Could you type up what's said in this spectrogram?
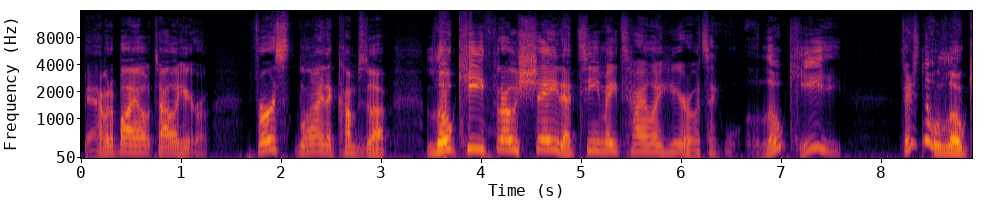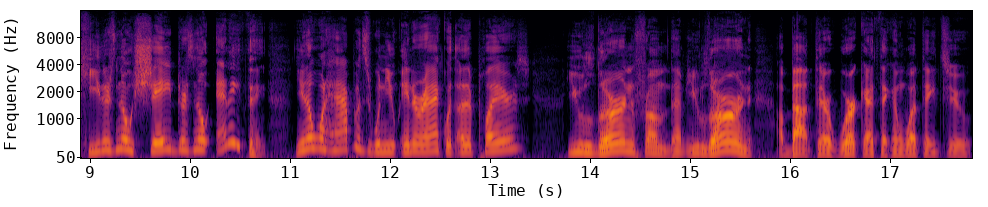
Bam Adebayo, Tyler Herro. First line that comes up, low key throw shade at teammate Tyler Herro. It's like low key. There's no low key, there's no shade, there's no anything. You know what happens when you interact with other players? You learn from them. You learn about their work ethic and what they do.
